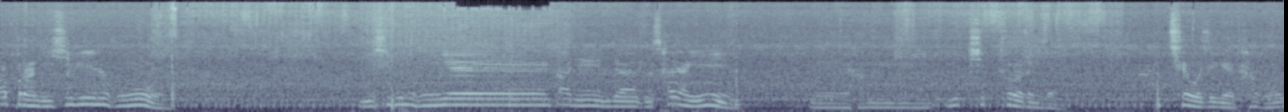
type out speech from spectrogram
앞으로 한 20일 후, 20일 후에까지 이제 그 사양이 예, 한 60% 정도 채워지게 하고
